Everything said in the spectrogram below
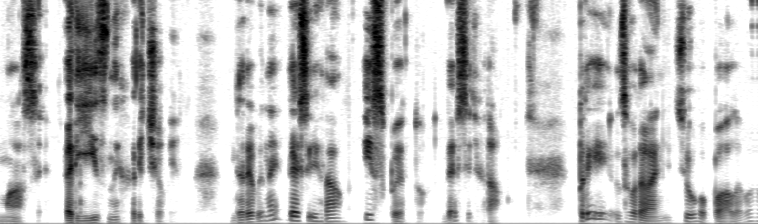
маси різних речовин. Деревини 10 грам і спирту 10 грам. При згоранні цього палива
